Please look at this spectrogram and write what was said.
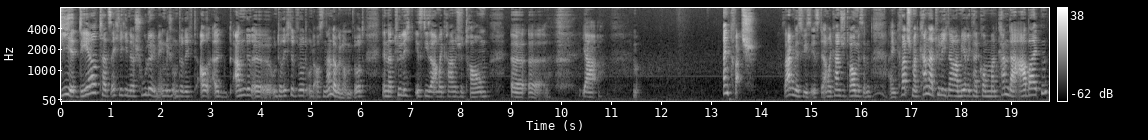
die, der tatsächlich in der Schule im Englischunterricht äh, ange, äh, unterrichtet wird und auseinandergenommen wird. Denn natürlich ist dieser amerikanische Traum äh, äh, ja, ein Quatsch. Sagen wir es, wie es ist. Der amerikanische Traum ist ein, ein Quatsch. Man kann natürlich nach Amerika kommen, man kann da arbeiten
